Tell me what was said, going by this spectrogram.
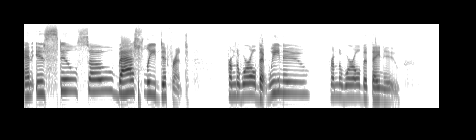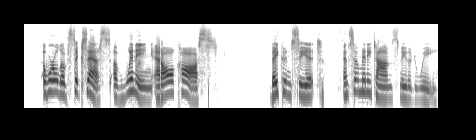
and is still so vastly different from the world that we knew, from the world that they knew. a world of success, of winning at all costs. They couldn't see it, and so many times neither do we.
